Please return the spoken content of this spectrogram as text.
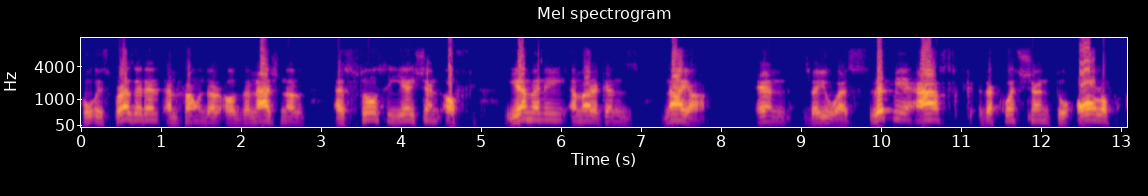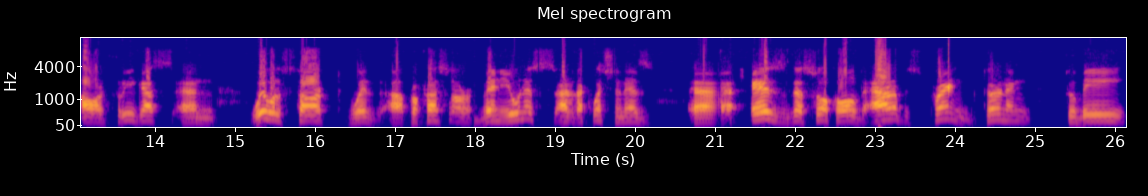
who is president and founder of the National Association of Yemeni Americans, NAYA, in the US. Let me ask the question to all of our three guests, and we will start with uh, Professor Ben Yunus. And the question is uh, Is the so called Arab Spring turning to be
